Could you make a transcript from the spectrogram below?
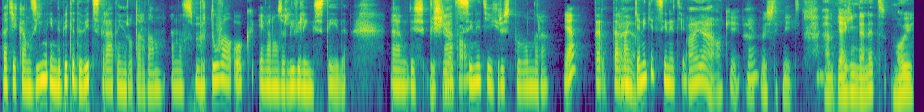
dat je kan zien in de Witte de Witstraat in Rotterdam. En dat is Hm. per toeval ook een van onze lievelingssteden. Ehm, dus dus ga het zinnetje gerust bewonderen. Ja, daar, daarvan Ah, ja. ken ik het zinnetje. Ah ja, oké. Ah, Ja. Wist ik niet. Ehm, jij ging daarnet mooi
